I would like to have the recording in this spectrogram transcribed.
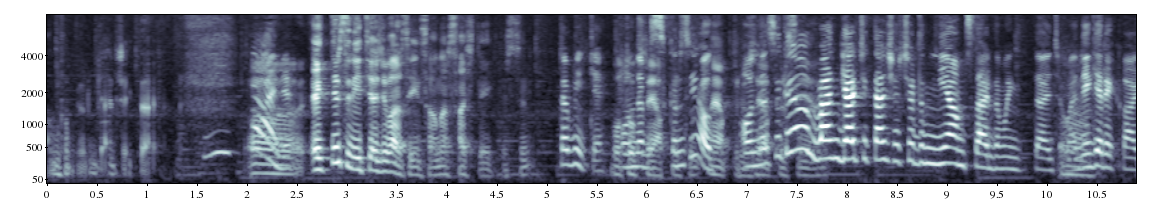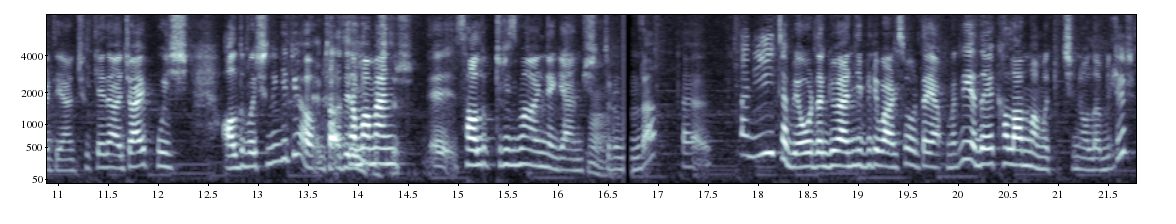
Anlamıyorum gerçekten. Yani. Aa, ektirsin ihtiyacı varsa insanlar saç da ektirsin. Tabii ki. Botoks Onda da bir sıkıntı yok. Onda sıkıntı ama yani. ben gerçekten şaşırdım. Niye Amsterdam'a gitti acaba? Ne gerek vardı yani? Türkiye'de acayip bu iş aldı başını gidiyor. Hem Tamamen gitmiştir. e, sağlık turizmi haline gelmiş Ha. durumda. E, yani iyi tabii orada güvenli biri varsa orada yapmadı ya da yakalanmamak için olabilir.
